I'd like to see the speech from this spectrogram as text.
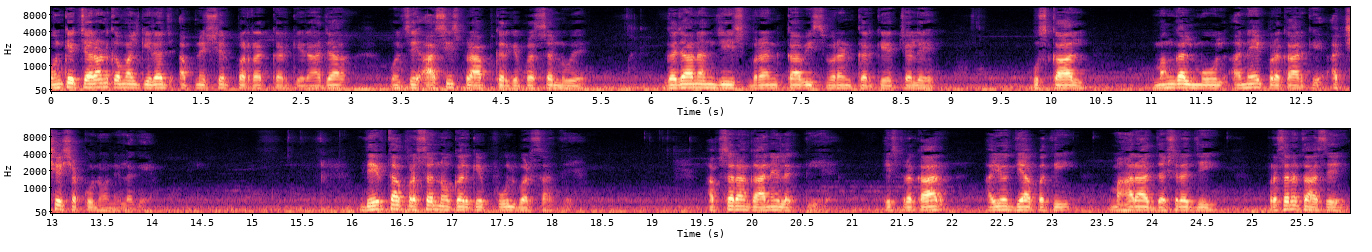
उनके चरण कमल की रज अपने सिर पर रख करके राजा उनसे आशीष प्राप्त करके प्रसन्न हुए। गजानंद जी स्मरण का भी स्मरण करके चले। उस काल मंगल मूल अनेक प्रकार के अच्छे शकुन होने लगे। देवता प्रसन्न होकर के फूल बरसाते हैं। अप्सरा गाने लगती है। इस प्रकार अयोध्यापति महाराज दशरथ जी प्रसन्नता से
